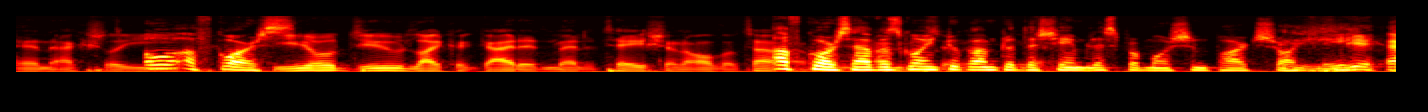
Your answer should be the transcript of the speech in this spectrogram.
and actually. Oh, of course. You'll do like a guided meditation all the time. Of course, I I'm was going to come to the shameless promotion part shortly.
